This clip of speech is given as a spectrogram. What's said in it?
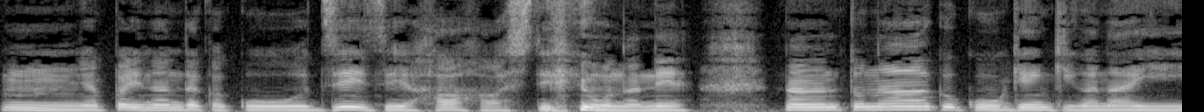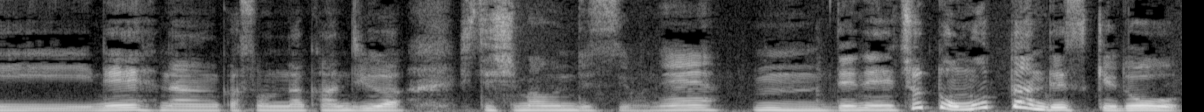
うん、やっぱりなんだかこう、ぜいぜいハーハーしてるようなね、なんとなくこう、元気がないね、なんかそんな感じがしてしまうんですよね。うん、でね、ちょっと思ったんですけど、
